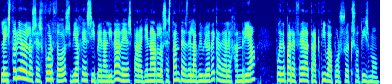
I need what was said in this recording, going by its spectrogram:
La historia de los esfuerzos, viajes y penalidades para llenar los estantes de la biblioteca de Alejandría puede parecer atractiva por su exotismo.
